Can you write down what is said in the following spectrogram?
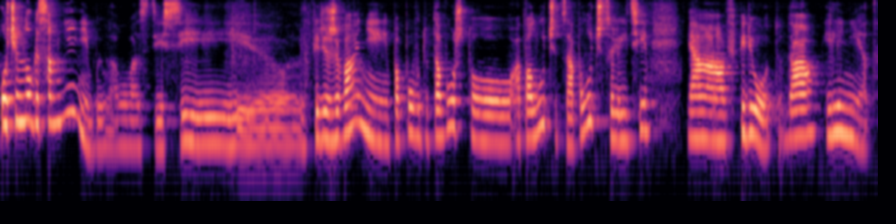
Очень много сомнений было у вас здесь и э, переживаний по поводу того, что а получится, а получится ли идти а, вперед, да, или нет.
